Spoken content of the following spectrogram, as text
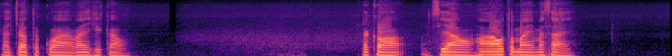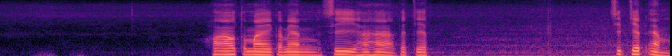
ก็เจ้าตะกวาไว้คือเก่า แล้วก็เสิเอาเฮาเอาตัวใหม่มาใส่เฮาเอาตัวใหม่ก็แม่น45587 17แอมป์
